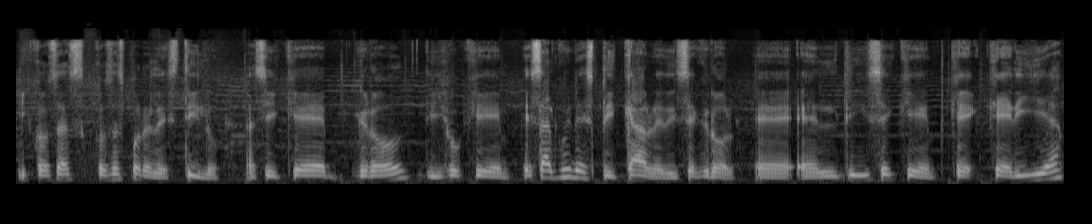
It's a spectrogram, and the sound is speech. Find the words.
y cosas, cosas por el estilo. Así que Grohl dijo que es algo inexplicable, dice Grohl. él dice que, que quería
